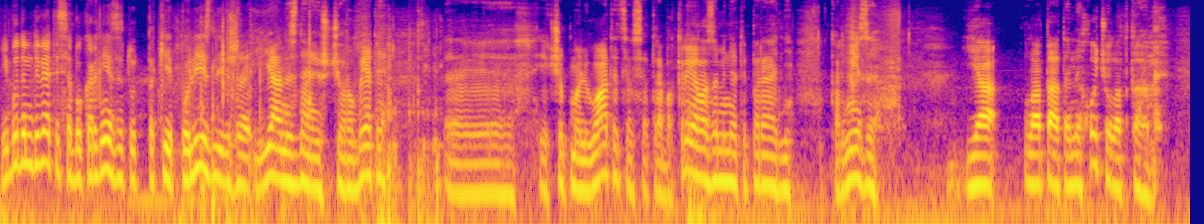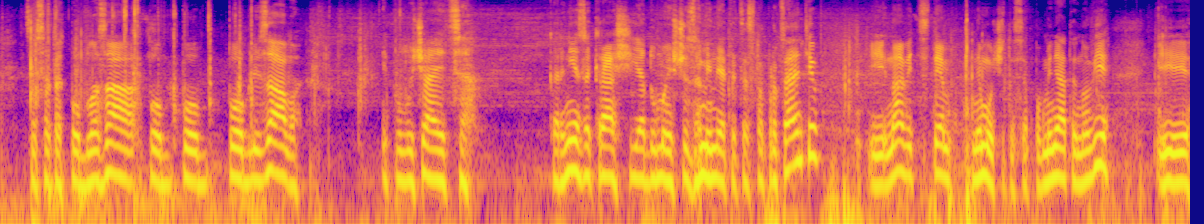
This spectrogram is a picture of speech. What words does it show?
І будемо дивитися, бо карнізи тут такі полізлі вже, і я не знаю, що робити. Е, якщо б малювати це все, треба крила замінити передні. Карнізи. Я латати не хочу латками. Це все так поблаза, по, по, пооблізало. І виходить, карнізи краще, я думаю, що замінити це 100%. І навіть з тим не мучитися, поміняти нові і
